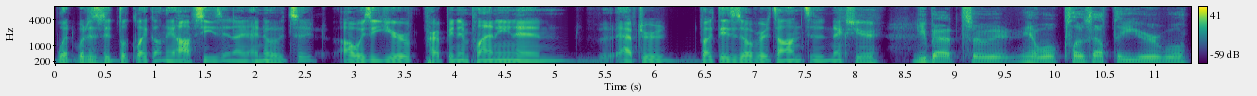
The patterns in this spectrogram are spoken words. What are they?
what what does it look like on the off season? I, I know it's a always a year of prepping and planning, and after Buc Days is over, it's on to the next year. You bet. So you know, we'll close out the year. We'll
